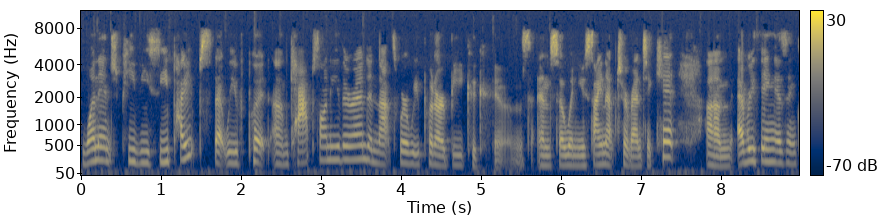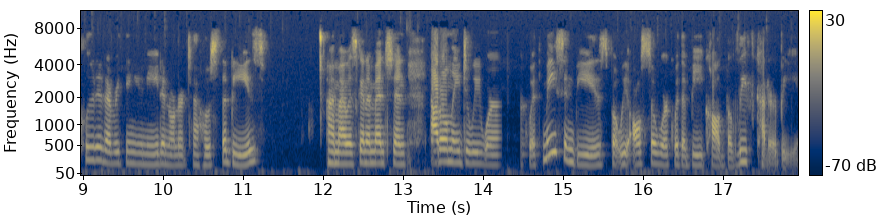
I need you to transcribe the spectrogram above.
one inch PVC pipes that we've put um, caps on either end, and that's where we put our bee cocoons. And so when you sign up to rent a kit, um, everything is included, everything you need in order to host the bees. Um, I was going to mention not only do we work with mason bees, but we also work with a bee called the leafcutter bee.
